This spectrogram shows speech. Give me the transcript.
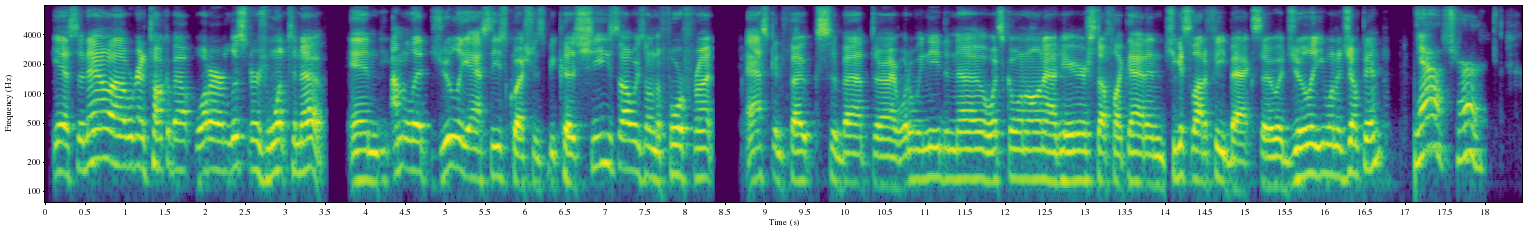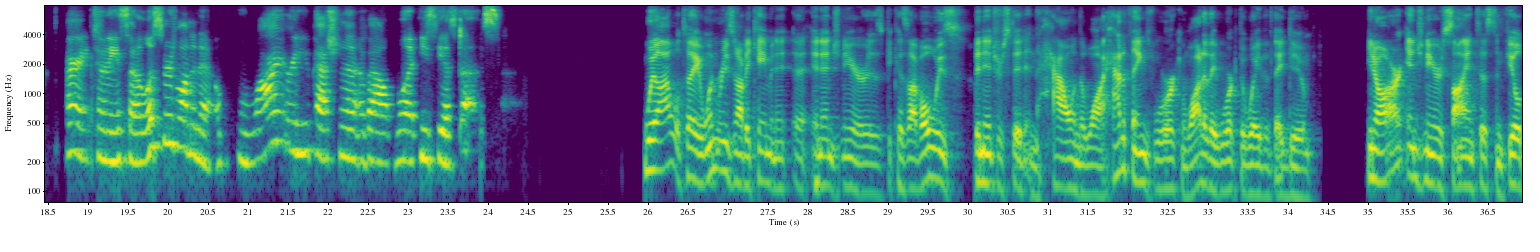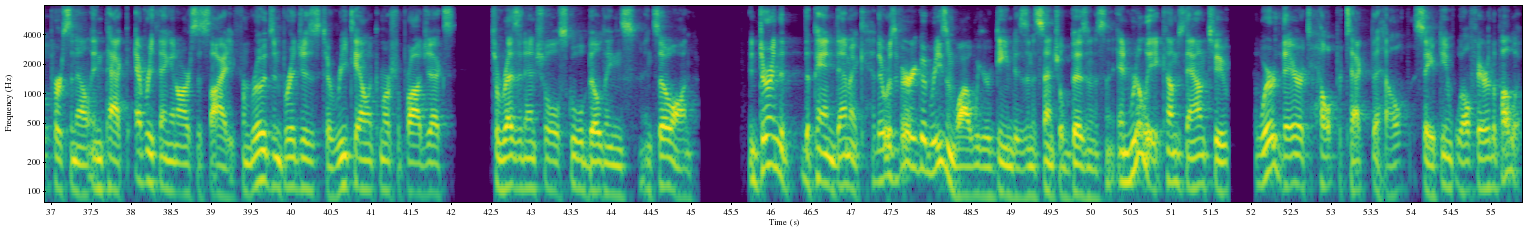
Yeah, so now uh, we're going to talk about what our listeners want to know. And I'm going to let Julie ask these questions because she's always on the forefront asking folks about all right, what do we need to know? What's going on out here? Stuff like that. And she gets a lot of feedback. So, uh, Julie, you want to jump in? Yeah, sure. All right, Tony. So, listeners want to know why are you passionate about what ECS does? Well, I will tell you one reason I became an, uh, an engineer is because I've always been interested in the how and the why. How do things work and why do they work the way that they do? You know, our engineers, scientists, and field personnel impact everything in our society from roads and bridges to retail and commercial projects to residential school buildings and so on. During the, the pandemic, there was a very good reason why we were deemed as an essential business. And really, it comes down to we're there to help protect the health, safety, and welfare of the public.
